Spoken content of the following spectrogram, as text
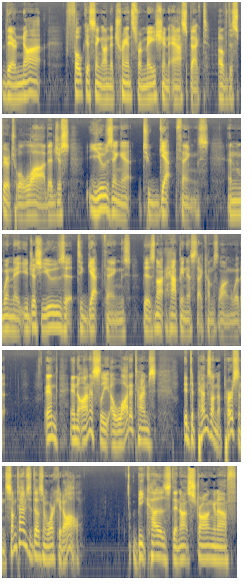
they're not focusing on the transformation aspect of the spiritual law. They're just using it to get things. And when they, you just use it to get things, there's not happiness that comes along with it. And and honestly, a lot of times it depends on the person. Sometimes it doesn't work at all because they're not strong enough.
